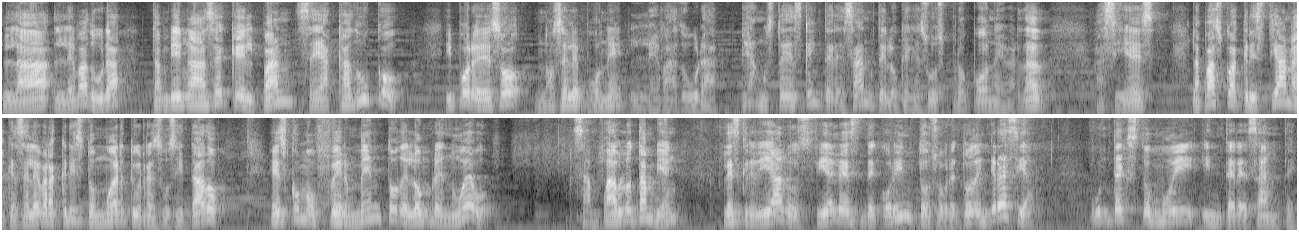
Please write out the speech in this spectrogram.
la levadura también hace que el pan sea caduco y por eso no se le pone levadura. Vean ustedes qué interesante lo que Jesús propone, ¿verdad? Así es, la Pascua cristiana que celebra a Cristo muerto y resucitado es como fermento del hombre nuevo. San Pablo también le escribía a los fieles de Corinto, sobre todo en Grecia, un texto muy interesante.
